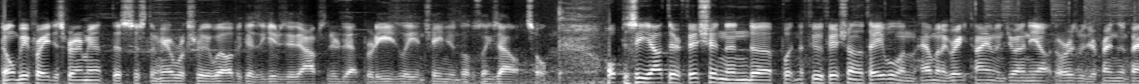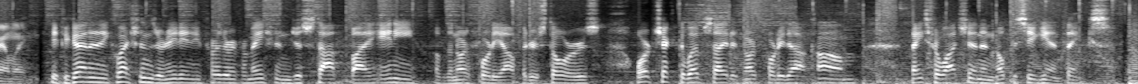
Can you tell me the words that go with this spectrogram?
don't be afraid to experiment. This system here works really well because it gives you the option to do that pretty easily and changing those things out. So hope to see you out there fishing and uh, putting a few fish on the table and having a great time enjoying the outdoors with your friends and family. If you've got any questions or need any further information, just stop by any of the North 40 Outfitter stores or check the website at north40.com. Thanks for watching and hope to see you again. Thanks.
